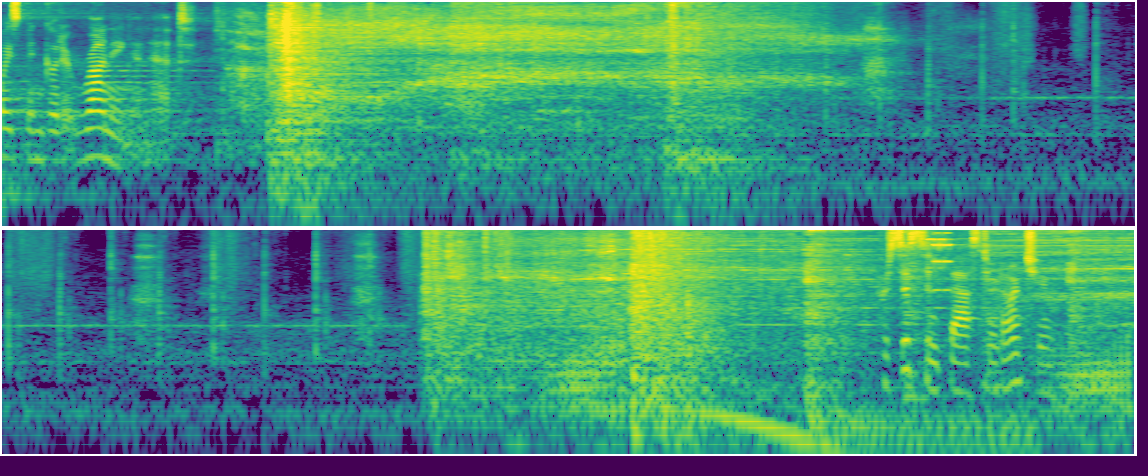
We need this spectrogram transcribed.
Always been good at running, Annette. Persistent bastard, aren't you?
